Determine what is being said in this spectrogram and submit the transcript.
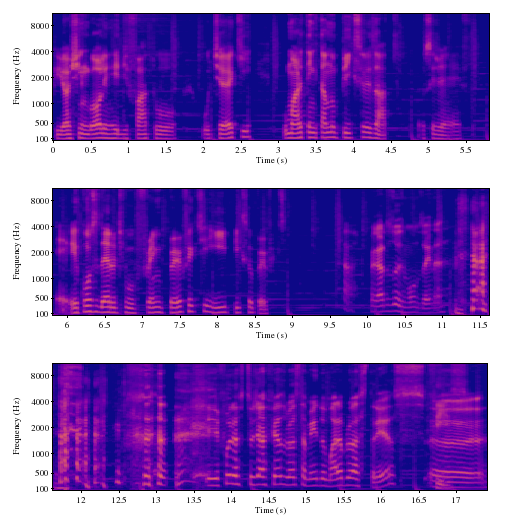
que o Yoshi engole de fato o, o Chuck. O Mario tem que estar no pixel exato. Ou seja, é- é- eu considero tipo frame perfect e pixel perfect. Ah, melhor dos dois mundos aí, né? e Furious, tu já fez Rush também do Mario Bros 3, ah,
